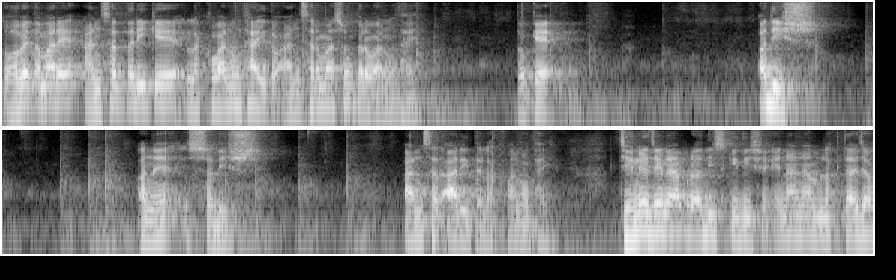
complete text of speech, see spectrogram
તો હવે તમારે આન્સર તરીકે લખવાનું થાય તો આન્સરમાં શું કરવાનું થાય? તો કે અદિશ અને સદિશ. આન્સર આ રીતે લખવાનો થાય. જેને જેને આપણે અદિશ કીધી છે એના નામ લખતા જાઓ.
